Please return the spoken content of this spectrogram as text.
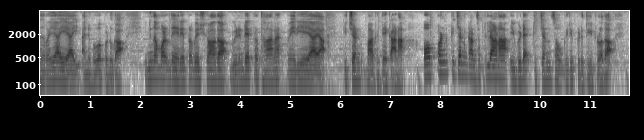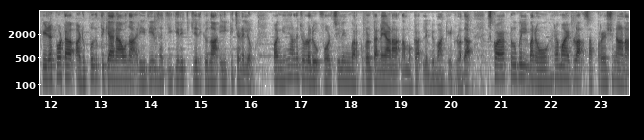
നിറയായി അനുഭവപ്പെടുക. ഇനി നമ്മൾ നേരെ പ്രവേശിക്കാതെ വീടിന്റെ പ്രധാന ഏരിയയായ കിച്ചൺ ഭാഗത്തേക്കാണ്. ഓപ്പൺ കിച്ചൺ കൺസെപ്റ്റിലാണ് ഇവിടെ കിച്ചൺ സൗകര്യപ്പെടുത്തിയിട്ടുള്ളത്. കിഴക്കോട്ട് അടുപ്പ് കത്തിക്കാനാവുന്ന രീതിയിൽ സജ്ജീകരിച്ചിരിക്കുന്ന ഈ കിച്ചണിലും ഭംഗി ചേർന്നിട്ടുള്ളൊരു ഫോൾ സീലിംഗ് വർക്കുകൾ തന്നെയാണ് നമുക്ക് ലഭ്യമാക്കിയിട്ടുള്ളത്. സ്ക്വയർ ട്യൂബിൽ മനോഹരമായിട്ടുള്ള സെപ്പറേഷനാണ്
